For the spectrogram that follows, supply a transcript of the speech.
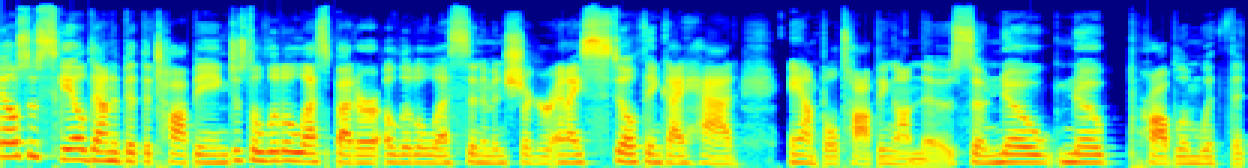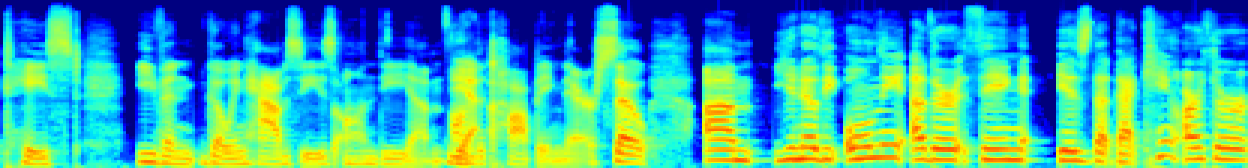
I also scaled down a bit the topping, just a little less butter, a little less cinnamon sugar, and I still think I had ample topping on those. So no no problem with the taste, even going halvesies on the um, on Yeah. the topping there. So um, you know, the only other thing is that that King Arthur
